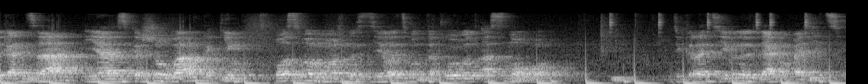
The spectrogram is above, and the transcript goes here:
до конца, я расскажу вам, каким способом можно сделать вот такую вот основу декоративную для композиции.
